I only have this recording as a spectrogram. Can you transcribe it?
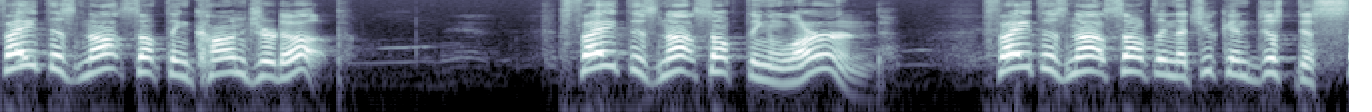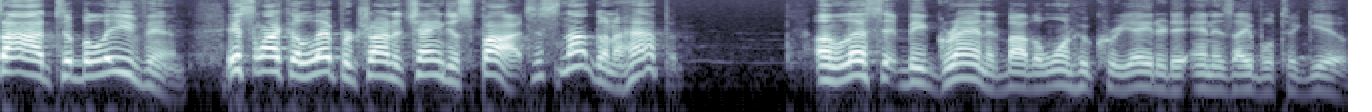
Faith is not something conjured up, faith is not something learned. Faith is not something that you can just decide to believe in. It's like a leopard trying to change his spots. It's not going to happen unless it be granted by the one who created it and is able to give.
